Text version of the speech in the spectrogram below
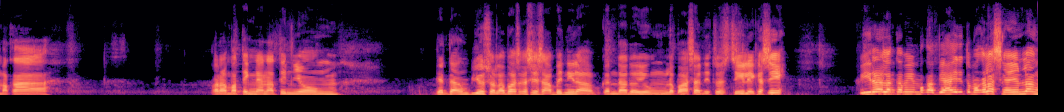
maka para matingnan natin yung gandang view sa labas kasi sabi nila ganda daw yung labasan dito sa Chile kasi pira lang kami makabiyahe dito mga klas ngayon lang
